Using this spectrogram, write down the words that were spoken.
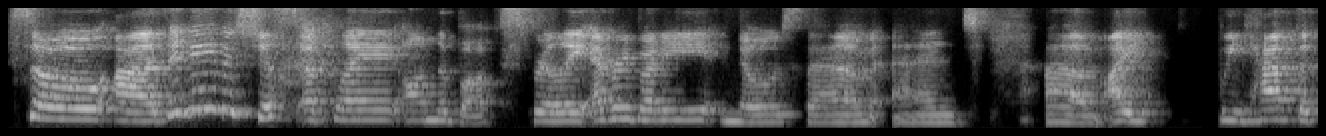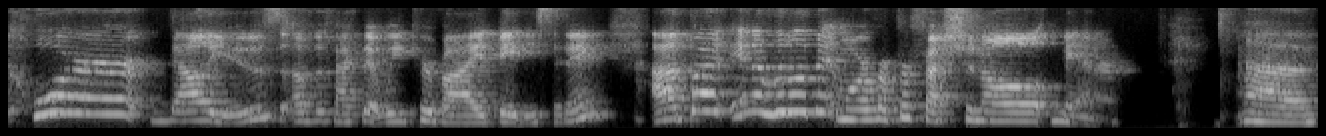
So uh, the name is just a play on the books. Really, everybody knows them, and um, I we have the core values of the fact that we provide babysitting, uh, but in a little bit more of a professional manner. Um,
